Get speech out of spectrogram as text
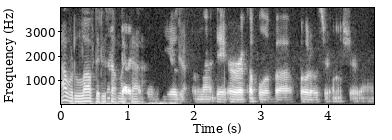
I would love to do something like that. couple of videos from that day, or a couple of uh, photos here. Let me share that.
